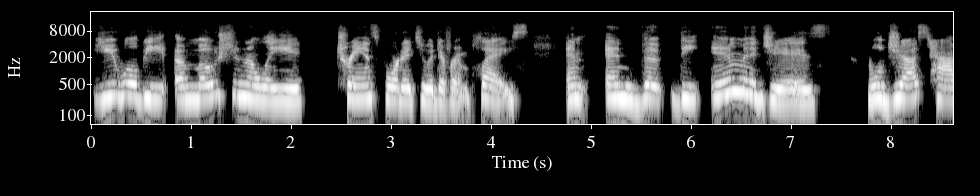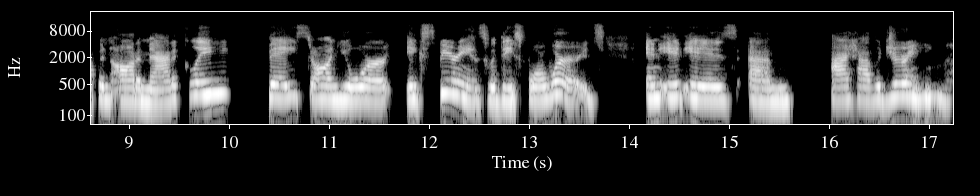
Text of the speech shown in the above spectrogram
you will be emotionally transported to a different place and and the the images will just happen automatically based on your experience with these four words and it is um, i have a dream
